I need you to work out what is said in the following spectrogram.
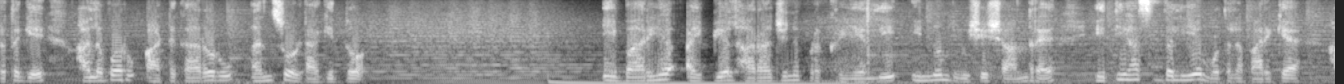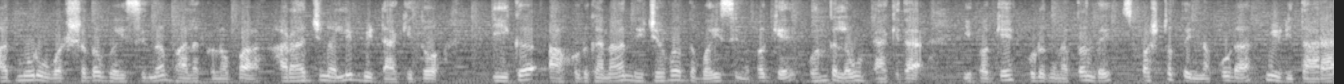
ಜೊತೆಗೆ ಹಲವಾರು ಆಟಗಾರರು ಅನ್ಸೋಲ್ಡ್ ಆಗಿದ್ದು. ಈ ಬಾರಿಯ ಐಪಿಎಲ್ ಹರಾಜಿನ ಪ್ರಕ್ರಿಯೆಯಲ್ಲಿ ಇನ್ನೊಂದು ವಿಶೇಷ ಅಂದ್ರೆ ಇತಿಹಾಸದಲ್ಲಿಯೇ ಮೊದಲ ಬಾರಿಗೆ ಹದಿಮೂರು ವರ್ಷದ ವಯಸ್ಸಿನ ಬಾಲಕನೊಬ್ಬ ಹರಾಜಿನಲ್ಲಿ ಬಿಟ್ಟಾಗಿದ್ದು, ಈಗ ಆ ಹುಡುಗನ ನಿಜವಾದ ವಯಸ್ಸಿನ ಬಗ್ಗೆ ಗೊಂದಲ ಉಂಟಾಗಿದೆ. ಈ ಬಗ್ಗೆ ಹುಡುಗನ ತಂದೆ ಸ್ಪಷ್ಟತೆಯನ್ನು ಕೂಡ ನೀಡಿದ್ದಾರೆ.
